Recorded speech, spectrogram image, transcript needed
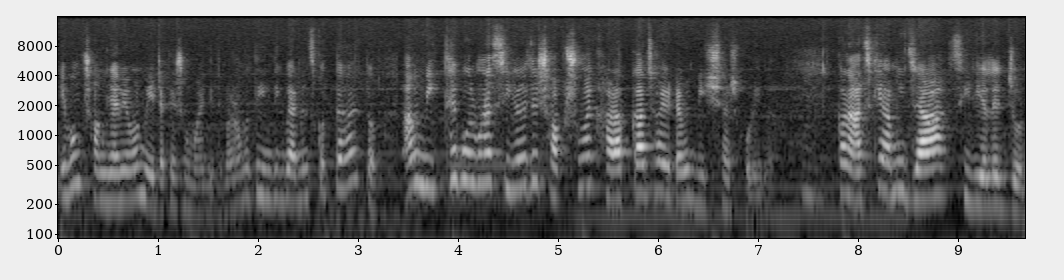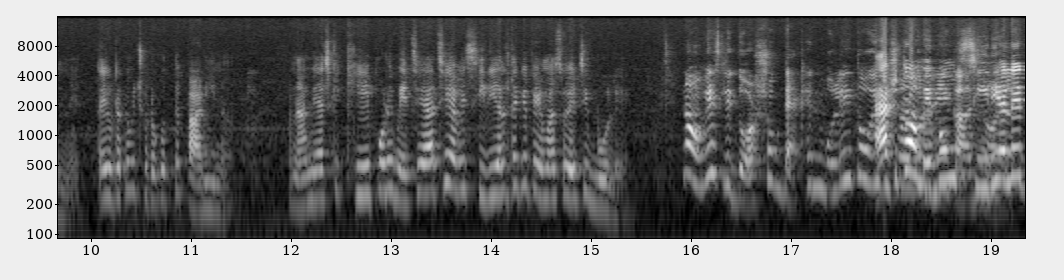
এবং সঙ্গে আমি আমার মেয়েটাকে সময় দিতে পারব। আমার তিন দিক ব্যালেন্স করতে হয় তো। আমি মিথ্যে বলব না সিরিয়ালে যে সবসময় খারাপ কাজ হয়, এটা আমি বিশ্বাস করি না। কারণ আজকে আমি যা সিরিয়ালের জন্যে, তাই ওটাকে আমি ছোট করতে পারি না। মানে আমি আজকে খেয়ে পড়ে বেঁচে আছি, আমি সিরিয়াল থেকে ফেমাস হয়েছি বলে। না অবভিয়াসলি দর্শক দেখেন বলেই তো ওই একদম এবং। সিরিয়ালের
